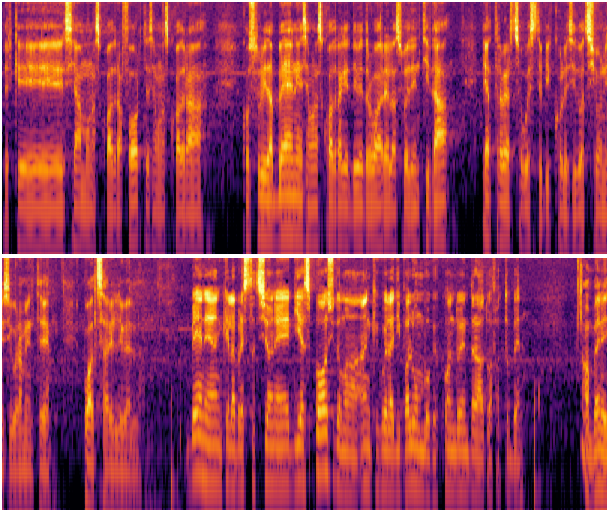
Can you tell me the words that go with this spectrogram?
perché siamo una squadra forte, siamo una squadra costruita bene, siamo una squadra che deve trovare la sua identità e attraverso queste piccole situazioni sicuramente può alzare il livello. Bene anche la prestazione di Esposito, ma anche quella di Palumbo che quando è entrato ha fatto bene. No, bene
